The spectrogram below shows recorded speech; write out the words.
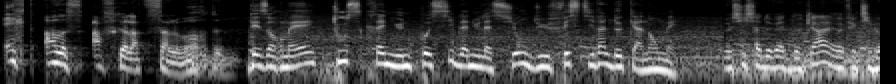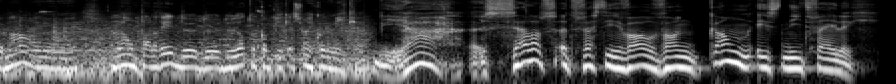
echt alles afgelast zal worden. Désormais, tous craignent une possible annulation du Festival de Cannes en mai. Si ça devait être le cas, effectivement, euh, là on parlerait de d'autres complications économiques. Ja, zelfs het festival van Cannes is niet veilig.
